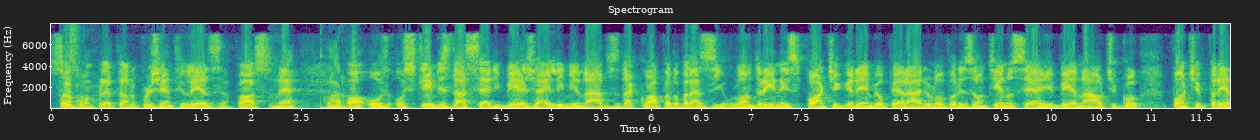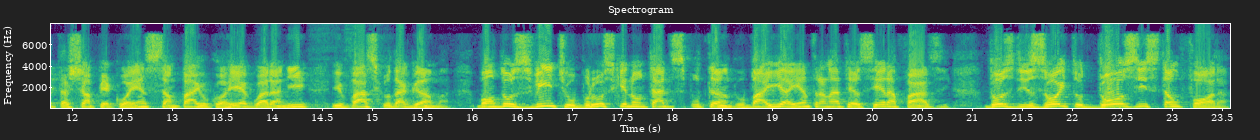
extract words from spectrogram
Só pois completando, por gentileza, posso, né? Claro. Ó, os, os, times da Série B já eliminados da Copa do Brasil. Londrina, Esporte, Grêmio, Operário, Novo Horizontino, CRB, Náutico, Ponte Preta, Chapecoense, Sampaio Correia, Guarani e Vasco da Gama. Bom, dos 20, o Brusque não está disputando. O Bahia entra na terceira fase. Dos 18, 12 estão fora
